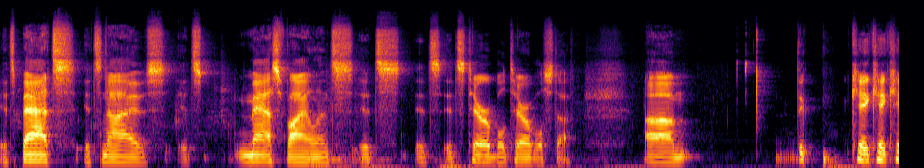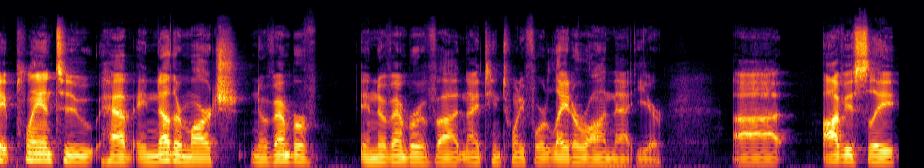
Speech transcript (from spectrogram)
it's bats, it's knives, it's mass violence. It's it's it's terrible, terrible stuff. Um, the KKK planned to have another march November in November of uh, 1924 later on that year. Uh, obviously,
